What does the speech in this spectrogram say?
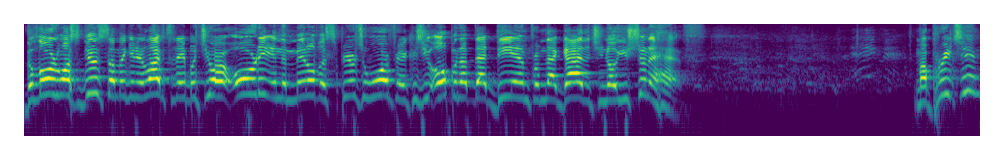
The Lord wants to do something in your life today, but you are already in the middle of a spiritual warfare because you open up that DM from that guy that you know you shouldn't have. Am I preaching?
